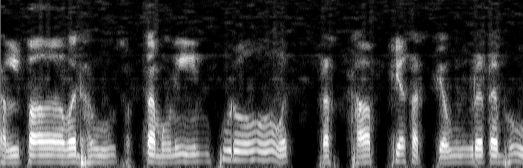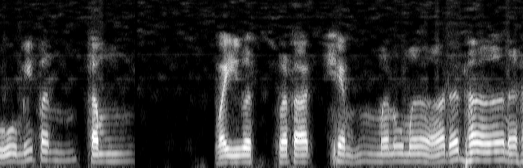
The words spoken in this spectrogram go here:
कल्पावधौ सप्तमुनीन् पुरोवत् प्रस्थाप्य सत्यव्रतभूमिपन्तम् वैवस्वताख्यम् मनुमादधानः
